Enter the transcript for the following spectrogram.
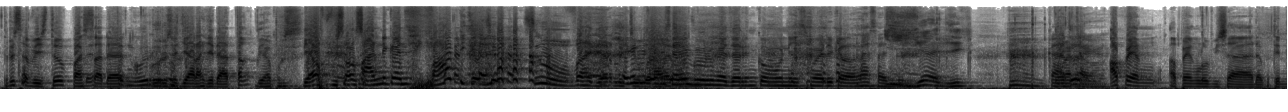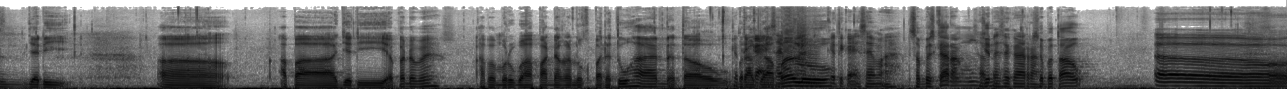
Terus habis itu pas ada Dateng guru. sejarahnya datang, Dihapus. dihapus langsung. Panik kan sih. Panik aja. Sumpah jar Ya lucu kan banget. saya guru ngajarin komunisme di kelas aja. Iya anjing. Nah, itu ya. apa yang apa yang lo bisa dapetin jadi eh apa jadi apa namanya? Apa merubah pandangan lu kepada Tuhan atau Ketika beragama SMA, lu Ketika SMA. sampai sekarang mungkin Sampai sekarang. siapa tahu Eh,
